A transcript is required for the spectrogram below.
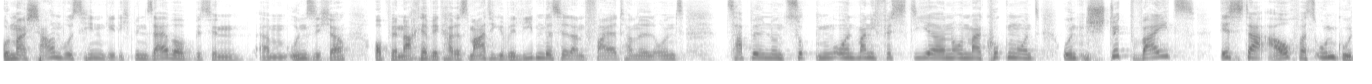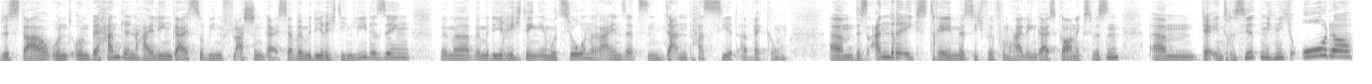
und mal schauen, wo es hingeht. Ich bin selber ein bisschen ähm, unsicher, ob wir nachher, wir Charismatiker, wir lieben das ja dann Feiertunnel und zappeln und zucken und manifestieren und mal gucken und, und ein Stück weit ist da auch was Ungutes da und, und behandeln Heiligen Geist so wie ein Flaschengeist. Ja, wenn wir die richtigen Lieder singen, wenn wir, wenn wir die richtigen Emotionen reinsetzen, dann passiert Erweckung. Ähm, das andere Extrem ist, ich will vom Heiligen Geist gar nichts wissen, ähm, der interessiert mich nicht oder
